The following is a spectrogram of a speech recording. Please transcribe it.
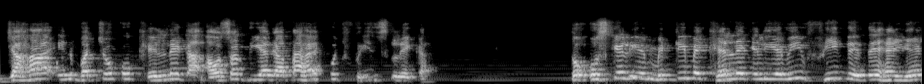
जहाँ इन बच्चों को खेलने का अवसर दिया जाता है कुछ फ़ीस लेकर। तो उसके लिए, मिट्टी में खेलने के लिए भी फ़ी देते हैं ये,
